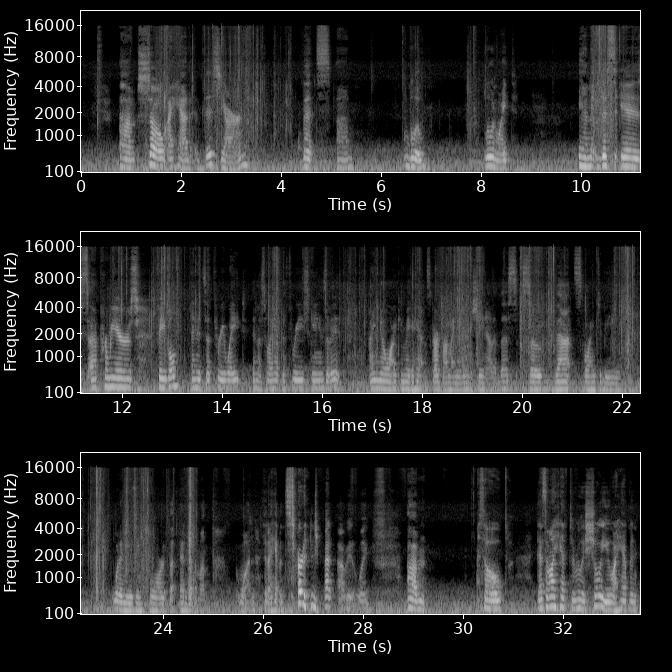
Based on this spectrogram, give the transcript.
Um, so I had this yarn that's um, blue, blue and white and this is uh, Premier's Fable, and it's a three weight, and so I have the three skeins of it. I know I can make a hat and scarf on my knitting machine out of this, so that's going to be what I'm using for the end of the month one that I haven't started yet, obviously. Um, so that's all I have to really show you. I haven't,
